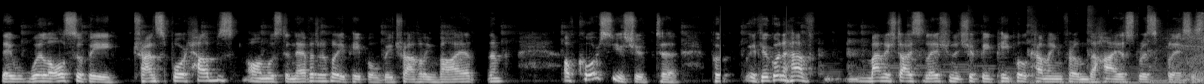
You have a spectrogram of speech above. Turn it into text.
They will also be transport hubs, almost inevitably. People will be traveling via them. Of course, you should uh, put, if you're going to have managed isolation, it should be people coming from the highest risk places.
